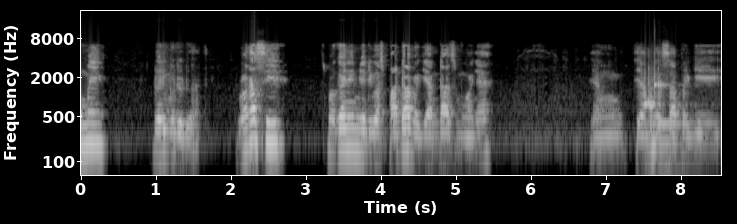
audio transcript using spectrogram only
Mei 2022 terima kasih. Semoga ini menjadi waspada bagi Anda semuanya yang yang biasa pergi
